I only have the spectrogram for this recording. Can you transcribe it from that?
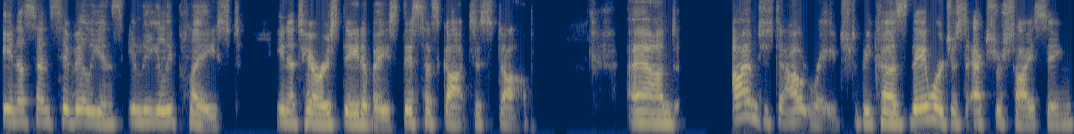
innocent civilians illegally placed in a terrorist database. This has got to stop. And I'm just outraged because they were just exercising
